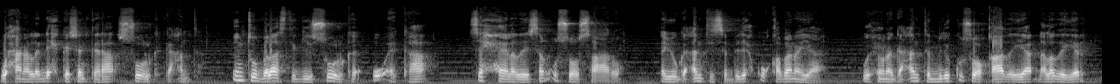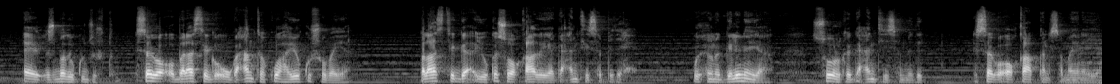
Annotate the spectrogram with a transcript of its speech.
waxaana la dhex gashan karaa suulka gacanta. Intuu balastigii suulka u ekaa si xeeladaysan u soo saaro ayuu gacantiisa bidix ku qabanayaa wuxuuna gacanta midig ku soo qaadayaa dhalada yar ee ay cusbada ku jirto isaga oo balastiga uu gacanta ku hayo ku shubaya. Balastiga ayuu ka soo qaadayaa gacantiisa bidix wuxuuna gelinayaa suulka gacantiisa midig isaga oo qaabkan samaynaya.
